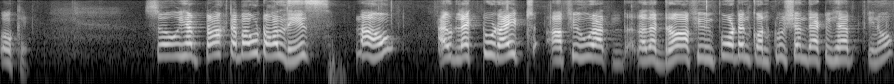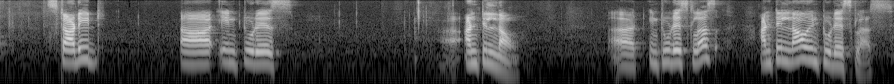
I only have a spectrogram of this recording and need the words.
Okay. So, we have talked about all these now I would like to write a few rather draw a few important conclusion that we have you know studied uh, in today's uh, until now uh, in today's class until now in today's class.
